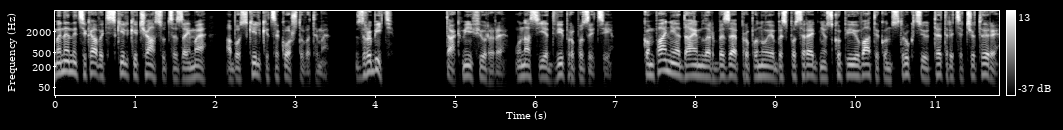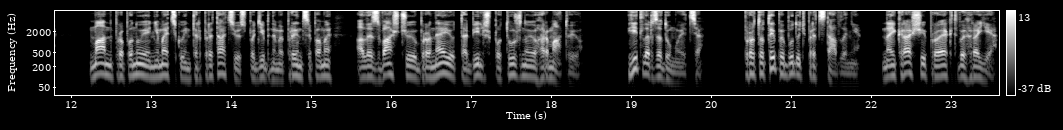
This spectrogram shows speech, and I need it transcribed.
Мене не цікавить, скільки часу це займе або скільки це коштуватиме. Зробіть. Так, мій фюрере, у нас є дві пропозиції. Компанія Daimler BZ пропонує безпосередньо скопіювати конструкцію Т-34. МАН пропонує німецьку інтерпретацію з подібними принципами, але з важчою бронею та більш потужною гарматою. Гітлер задумується. Прототипи будуть представлені. Найкращий проект виграє.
